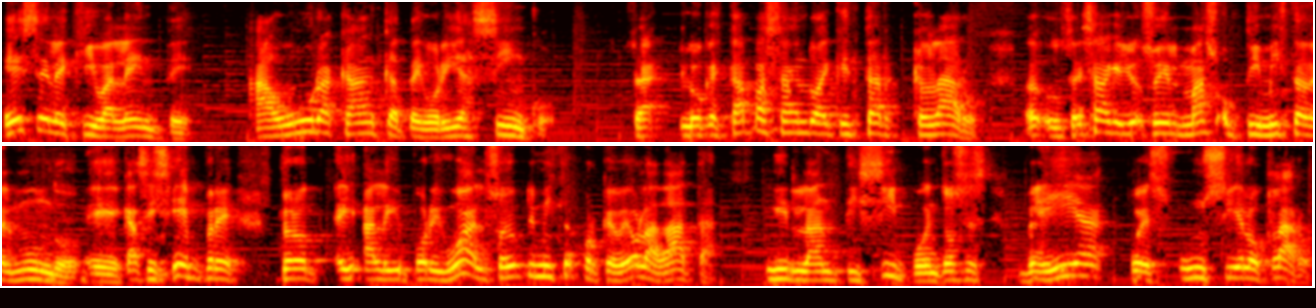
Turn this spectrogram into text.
es el equivalente a un huracán categoría 5. O sea, lo que está pasando hay que estar claro. Eh, usted sabe que yo soy el más optimista del mundo, eh, casi siempre, pero eh, por igual soy optimista porque veo la data y la anticipo, entonces veía pues un cielo claro.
